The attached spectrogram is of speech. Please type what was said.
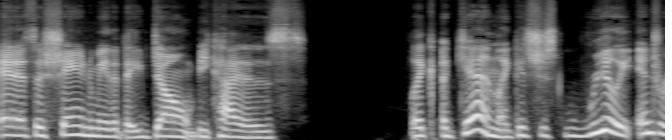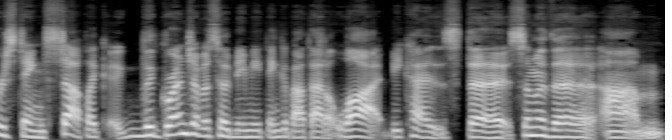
And it's a shame to me that they don't because like again, like it's just really interesting stuff. Like the grunge episode made me think about that a lot because the some of the um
